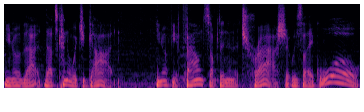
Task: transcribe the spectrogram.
You know, that that's kind of what you got. You know, if you found something in the trash, it was like, whoa.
